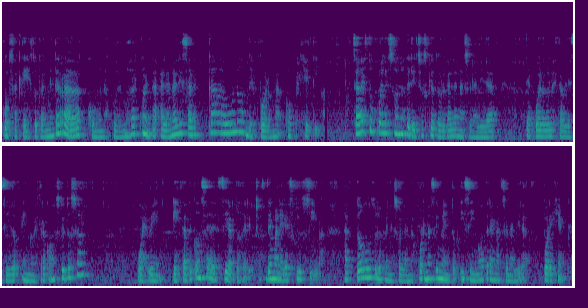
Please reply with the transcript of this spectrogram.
cosa que es totalmente errada como nos podemos dar cuenta al analizar cada uno de forma objetiva. ¿Sabes tú cuáles son los derechos que otorga la nacionalidad de acuerdo a lo establecido en nuestra Constitución? Pues bien, esta te concede ciertos derechos de manera exclusiva a todos los venezolanos por nacimiento y sin otra nacionalidad. Por ejemplo,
